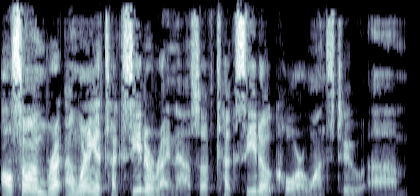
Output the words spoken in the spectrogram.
Also, I'm re- I'm wearing a tuxedo right now, so if Tuxedo Core wants to um,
